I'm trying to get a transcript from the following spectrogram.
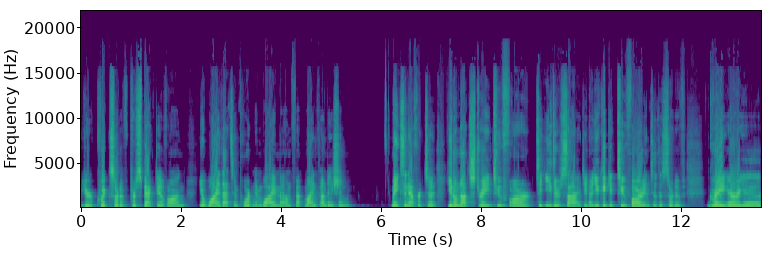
your quick sort of perspective on you know why that's important and why mind foundation makes an effort to you know not stray too far to either side you know you could get too far into the sort of gray area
